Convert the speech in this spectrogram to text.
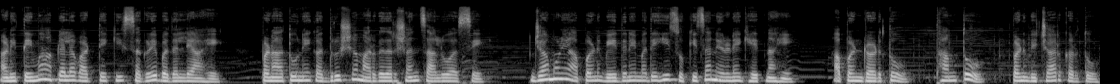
आणि तेव्हा आपल्याला वाटते की सगळे बदलले आहे. पण आतून एक अदृश्य मार्गदर्शन चालू असते ज्यामुळे आपण वेदनेमध्येही चुकीचा निर्णय घेत नाही. आपण रडतो थांबतो पण विचार करतो.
